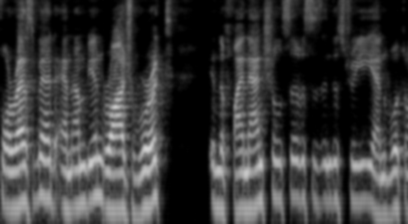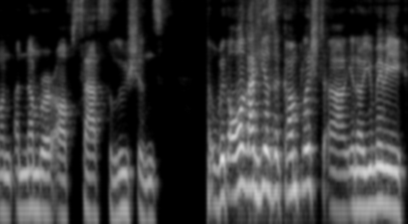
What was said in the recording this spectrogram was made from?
For ResMed and Umbian, Raj worked in the financial services industry and worked on a number of SaaS solutions. With all that he has accomplished, uh, you know, you may be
